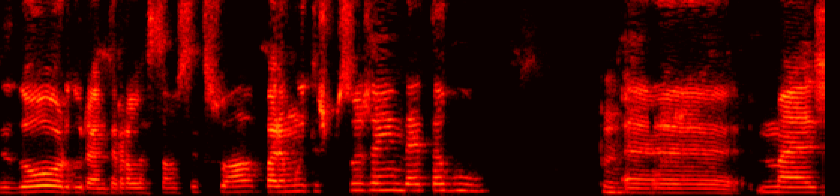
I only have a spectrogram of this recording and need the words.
de dor durante a relação sexual, para muitas pessoas ainda é tabu. Uh, mas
